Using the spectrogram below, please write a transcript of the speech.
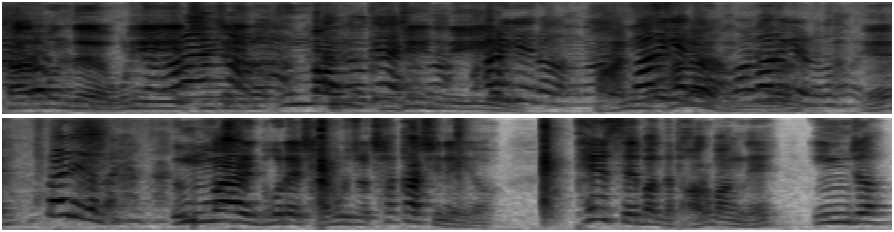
자 여러분들 우리 진짜 이런 음방 DJ들이 빠르게 일어나. 많이 빠르게 살아야 일어나. 됩니다. 빠르게 일어나. 예? 빨리 일어나. 음말 노래 잘 부르죠. 착하시네요. 테스트 해봤는데 바로 박네 인정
